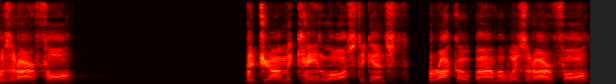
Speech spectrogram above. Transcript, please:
Was it our fault? That John McCain lost against Barack Obama? Was it our fault?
